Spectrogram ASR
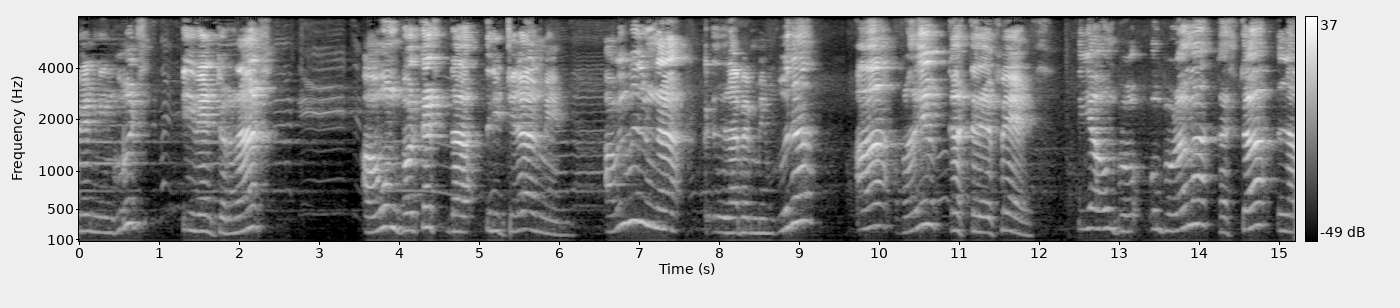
Benvinguts i ben tornats a un podcast de Literalment. Avui vull donar la benvinguda a Ràdio Castelldefels. Hi ha un, pro un programa que està la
